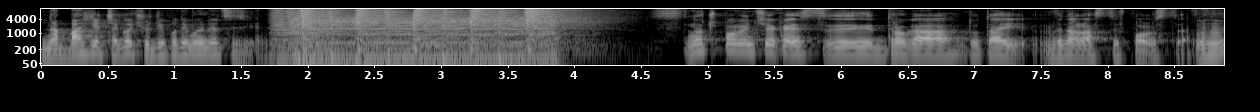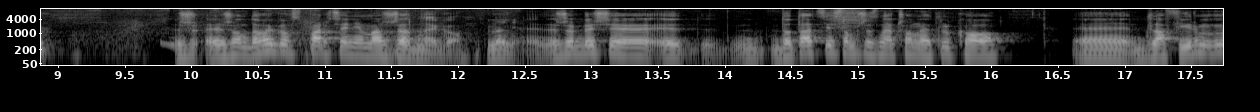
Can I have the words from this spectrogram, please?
na bazie czego ci ludzie podejmują decyzje. Znaczy powiem Ci, jaka jest y, droga tutaj wynalazcy w Polsce. Ż- Rządowego wsparcia nie masz żadnego. No nie. Żeby się, y, dotacje są przeznaczone tylko y, dla firm,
